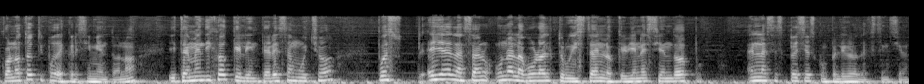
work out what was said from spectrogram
con otro tipo de crecimiento, ¿no? Y también dijo que le interesa mucho, pues, ella lanzar una labor altruista en lo que viene siendo en las especies con peligro de extinción.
